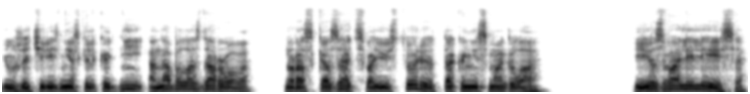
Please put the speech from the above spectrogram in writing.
и уже через несколько дней она была здорова, но рассказать свою историю так и не смогла. Ее звали Лейса,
